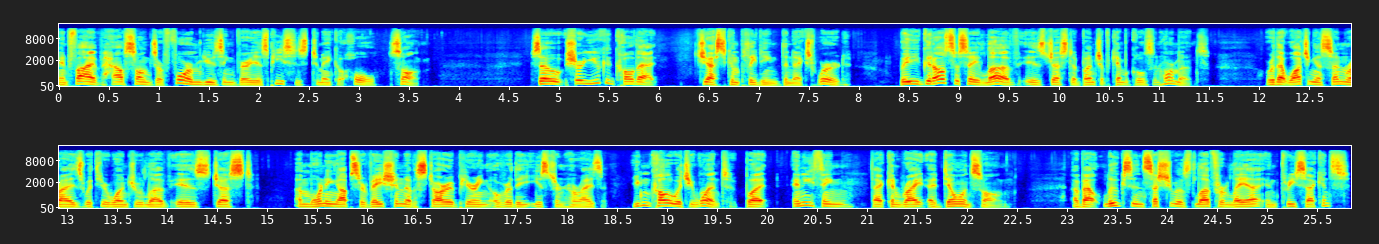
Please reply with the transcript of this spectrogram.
And five, how songs are formed using various pieces to make a whole song. So, sure, you could call that just completing the next word, but you could also say love is just a bunch of chemicals and hormones, or that watching a sunrise with your one true love is just a morning observation of a star appearing over the eastern horizon. You can call it what you want, but anything that can write a Dylan song about Luke's incestuous love for Leia in three seconds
